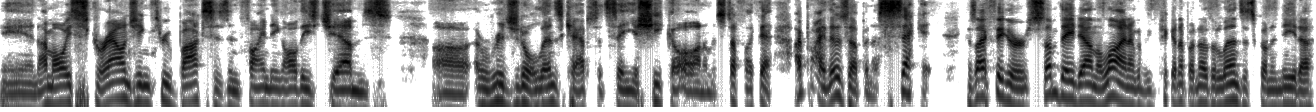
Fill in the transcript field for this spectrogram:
And i'm always scrounging through boxes and finding all these gems uh, original lens caps that say yashica on them and stuff like that. I buy those up in a second because i figure someday down the line i'm going to be picking up another lens that's going to need a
